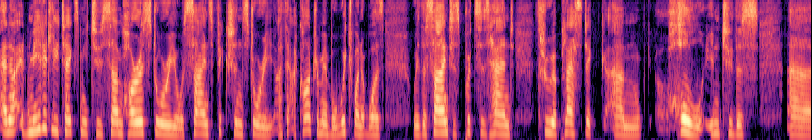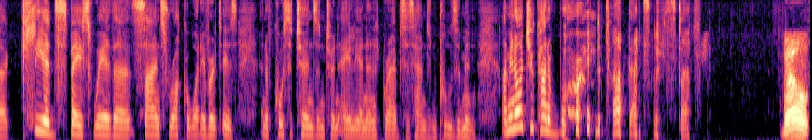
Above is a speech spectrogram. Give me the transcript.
And it immediately takes me to some horror story or science fiction story. I, th- I can't remember which one it was, where the scientist puts his hand through a plastic um, hole into this uh, cleared space where the science rock or whatever it is. And of course, it turns into an alien and it grabs his hand and pulls him in. I mean, aren't you kind of worried about that sort of stuff? Well,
